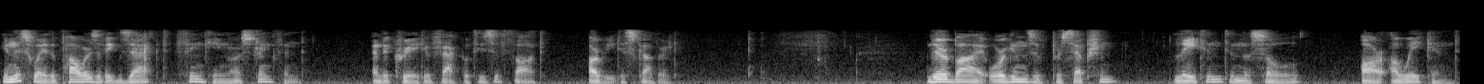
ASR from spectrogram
In this way, the powers of exact thinking are strengthened, and the creative faculties of thought are rediscovered. Thereby, organs of perception, latent in the soul, are awakened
